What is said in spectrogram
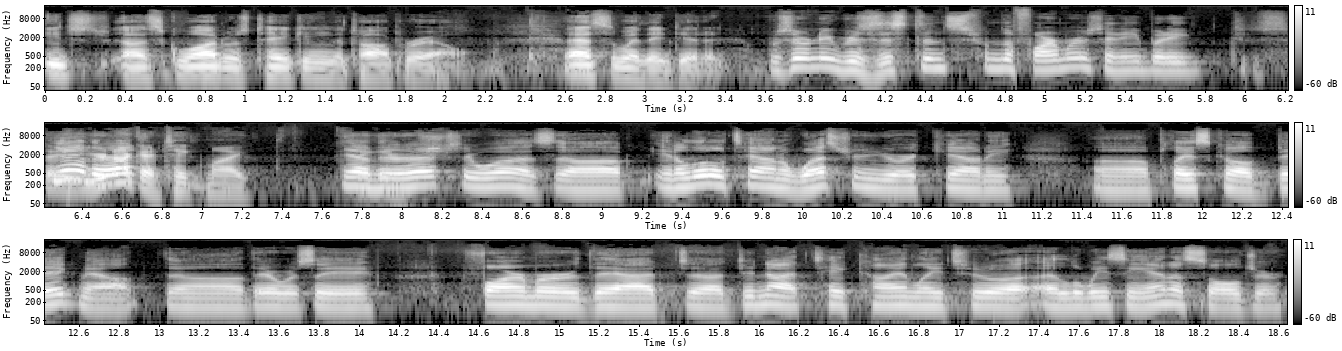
each uh, squad was taking the top rail. That's the way they did it. Was there any resistance from the farmers? Anybody say, yeah, you're not going to take my Yeah, there actually was. Uh, in a little town in western York County, uh, a place called Big Mount, uh, there was a farmer that uh, did not take kindly to a, a Louisiana soldier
